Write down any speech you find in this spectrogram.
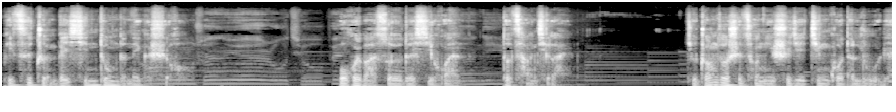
彼此准备心动的那个时候。我会把所有的喜欢都藏起来，就装作是从你世界经过的路人。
